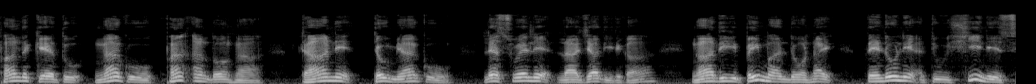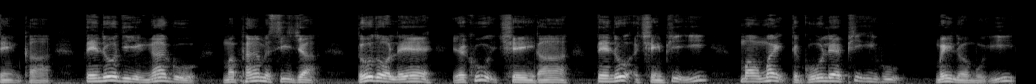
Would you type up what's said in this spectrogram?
ဘမ်းသကဲ့သို့ ငါ့ကို ဘမ်းအံ့သောငှါ ထားနှင့်ဒုတ်များကို လက်စွဲလျက် လာကြသည်တကား။ငါသည် ဗိမာန်တော်၌သင်တို့နှင့်အတူ ရှိနေစဉ်အခါ သင်တို့သည် ငါ့ကို မဘမ်းမဆီးကြ။သို့သော်လည်း ယခုအချိန်ကား သင်တို့အချိန်ဖြစ်၏။မှောင်မိုက်တန်ခိုးလည်းဖြစ်၏ဟု မိန့်တော်မူ၏။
